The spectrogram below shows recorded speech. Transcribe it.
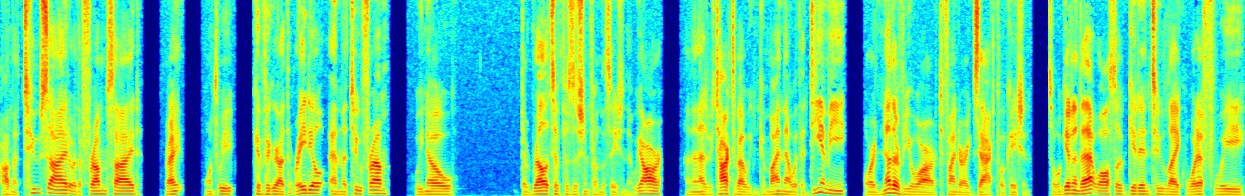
on the to side or the from side, right? Once we can figure out the radial and the to from, we know the relative position from the station that we are. And then, as we talked about, we can combine that with a DME or another VOR to find our exact location. So we'll get into that. We'll also get into like what if we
